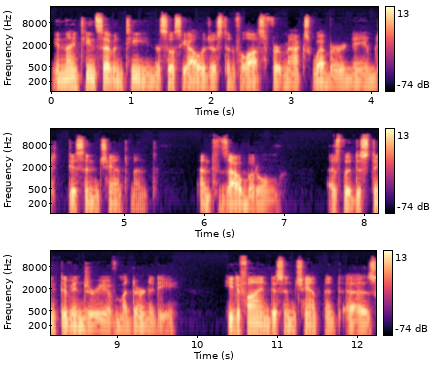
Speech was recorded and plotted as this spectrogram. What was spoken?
In 1917, the sociologist and philosopher Max Weber named disenchantment, Entzauberung, as the distinctive injury of modernity. He defined disenchantment as,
